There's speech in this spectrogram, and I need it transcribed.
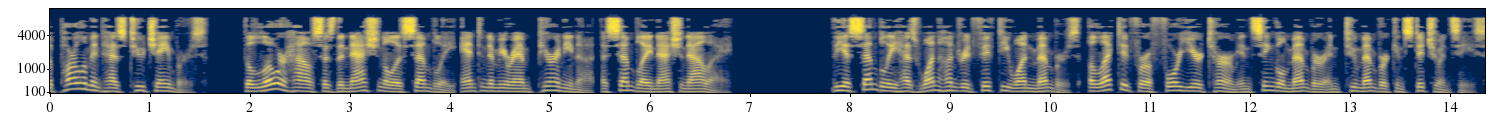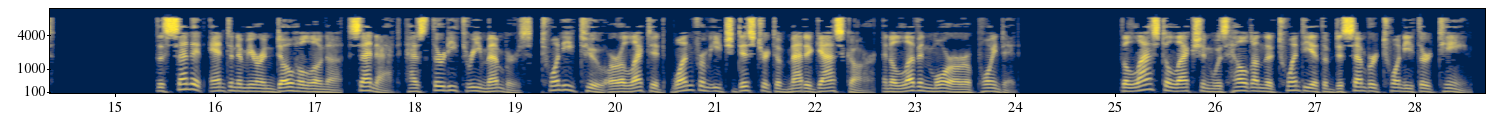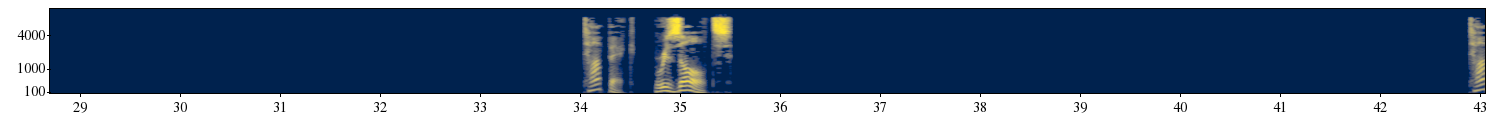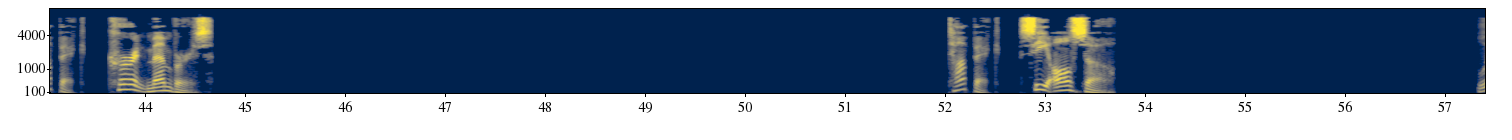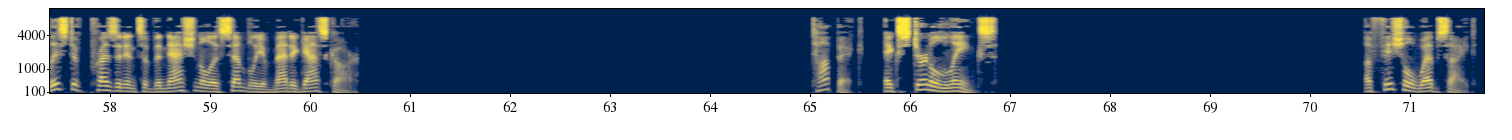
The parliament has two chambers. The lower house is the National Assembly Nationale. The Assembly has 151 members, elected for a four-year term in single-member and two-member constituencies. The Senate Senat has 33 members, 22 are elected, one from each district of Madagascar, and 11 more are appointed. The last election was held on 20 December 2013. Results Topic. Current members Topic. See also List of Presidents of the National Assembly of Madagascar External links. Official website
